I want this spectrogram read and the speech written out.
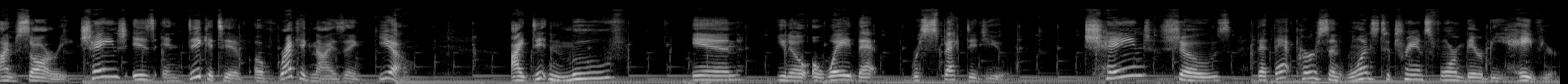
I'm sorry. Change is indicative of recognizing, yo, I didn't move in, you know, a way that respected you. Change shows that that person wants to transform their behavior.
